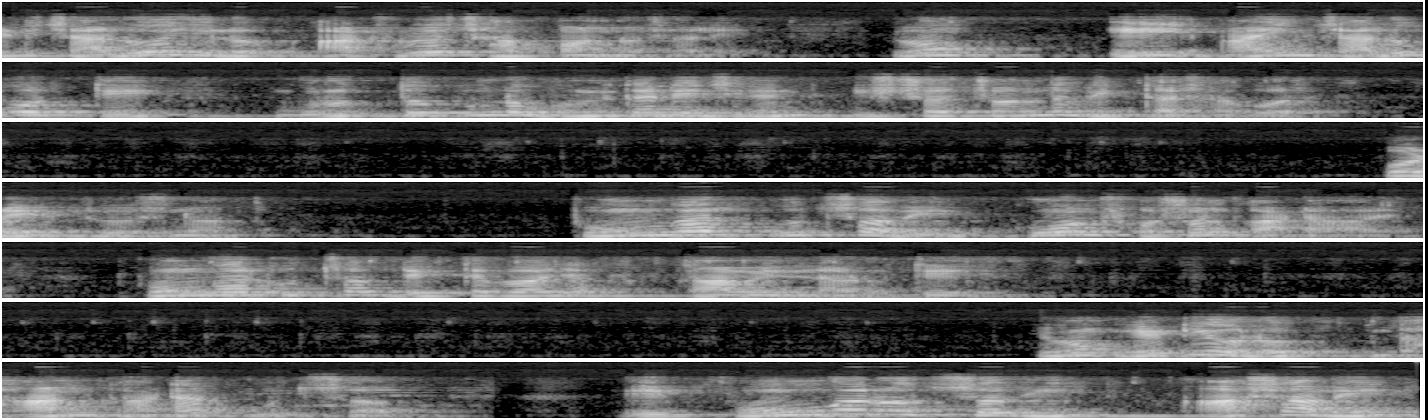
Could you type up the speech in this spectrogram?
এটি চালু হয়েছিল আঠেরোশো ছাপ্পান্ন সালে এবং এই আইন চালু করতে গুরুত্বপূর্ণ ভূমিকা নিয়েছিলেন ঈশ্বরচন্দ্র বিদ্যাসাগর। পরের প্রশ্ন, পোঙ্গল উৎসবে কোন ফসল কাটা হয়? পোঙ্গল উৎসব দেখতে পাওয়া যায় তামিলনাড়ুতে। এবং এটি হলো ধান কাটার উৎসব। এই পোঙ্গল উৎসবই আসামে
